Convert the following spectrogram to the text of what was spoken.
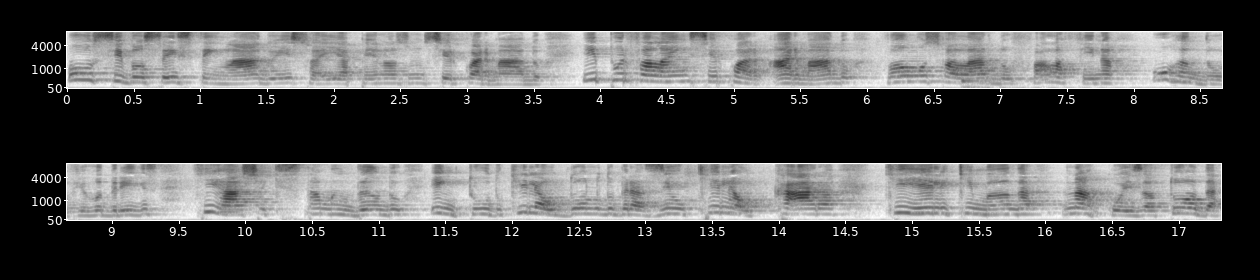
ou se vocês têm lado isso aí é apenas um circo armado. E por falar em circo armado, vamos falar do Fala Fina, o Randolph Rodrigues, que acha que está mandando em tudo, que ele é o dono do Brasil, que ele é o cara, que ele que manda na coisa toda,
